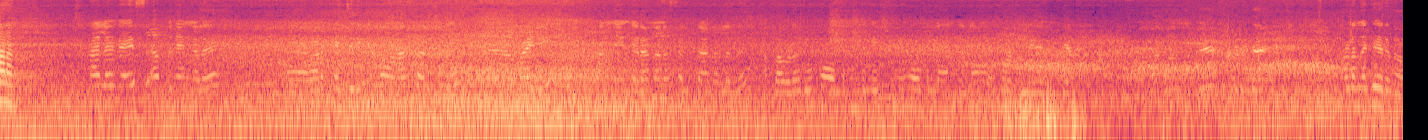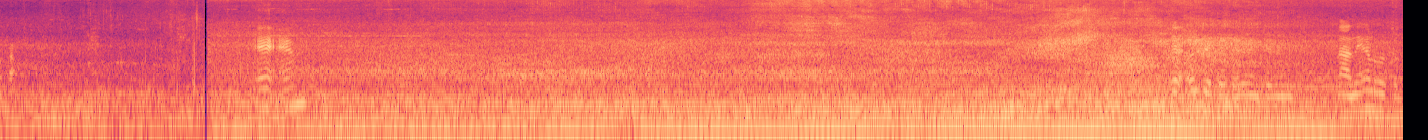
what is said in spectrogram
പറ ഹലോ ഗൈസ് അപ്പോൾ ഞങ്ങൾ വടക്കഞ്ചേരിക്ക് പോകുന്ന സ്ഥലത്ത് വഴി മഞ്ഞങ്കര എന്നുള്ള സ്ഥലത്താണുള്ളത് അപ്പോൾ അവിടെ ഒരു ഹോട്ടലുണ്ട് ലക്ഷ്മി ഹോട്ടലാണ് ഹോട്ടലിൽ ഇരിക്കുകയാണ് അപ്പോൾ നമുക്ക് അവിടുത്തെ അവിടെ നിന്ന് കയറി നോക്കാം. ഏ ഏ. ആ നിങ്ങൾ വെക്കും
